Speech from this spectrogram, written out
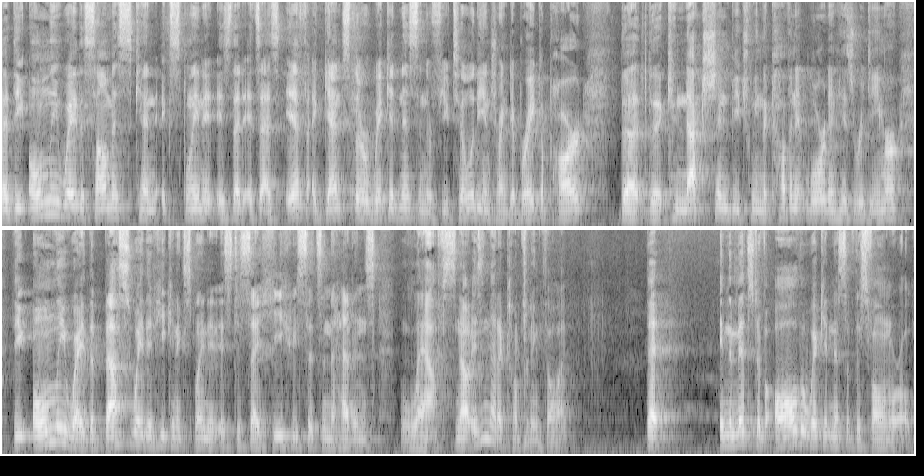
that the only way the psalmist can explain it is that it's as if against their wickedness and their futility and trying to break apart the, the connection between the covenant Lord and his Redeemer, the only way, the best way that he can explain it is to say, He who sits in the heavens laughs. Now, isn't that a comforting thought? That in the midst of all the wickedness of this fallen world,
